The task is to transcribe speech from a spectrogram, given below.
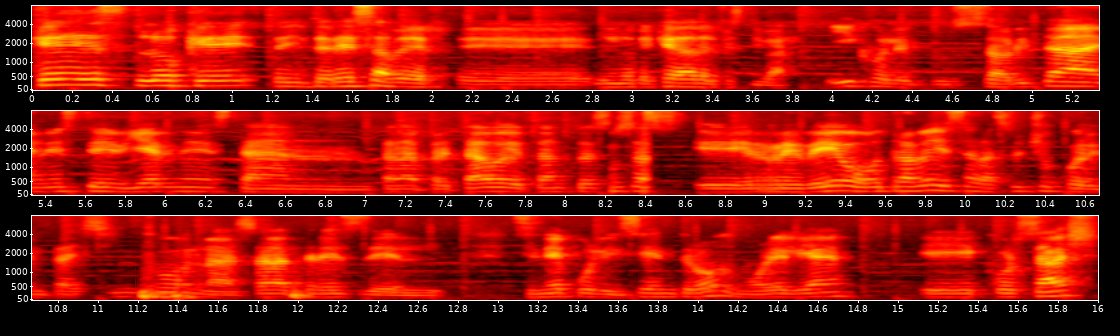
¿qué es lo que te interesa ver eh, en lo que queda del festival? Híjole, pues ahorita en este viernes tan, tan apretado de tantas cosas, eh, reveo otra vez a las 8.45 en la sala 3 del Cinépolis Centro, Morelia, eh, Corsage,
